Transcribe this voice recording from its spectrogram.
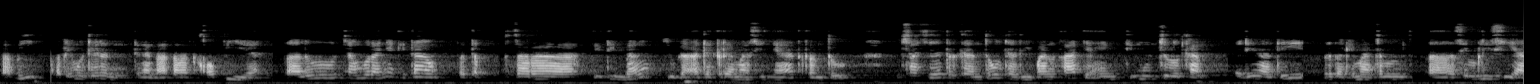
tapi lebih modern dengan alat-alat kopi ya. Lalu campurannya kita tetap secara ditimbang juga ada gramasinya tertentu, saja tergantung dari manfaat yang dimunculkan. Jadi nanti berbagai macam uh, simplisia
